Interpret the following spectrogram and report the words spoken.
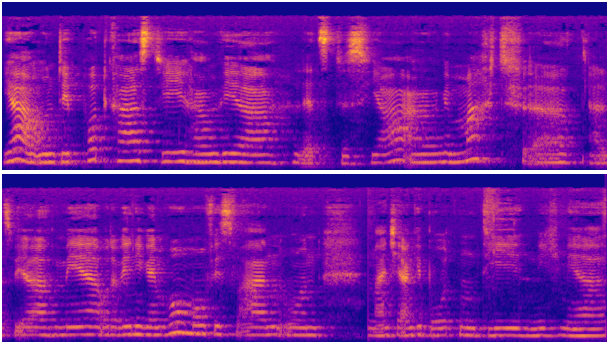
Ja, und die Podcast, die haben wir letztes Jahr äh, gemacht, äh, als wir mehr oder weniger im Homeoffice waren und manche Angebote, die nicht mehr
